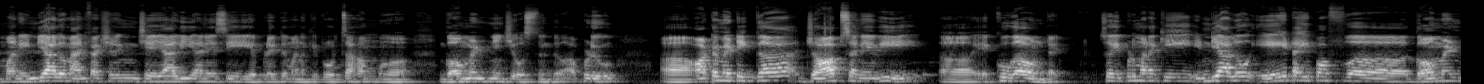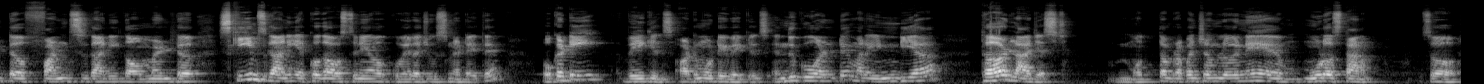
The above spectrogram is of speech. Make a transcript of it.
మన ఇండియాలో మ్యానుఫ్యాక్చరింగ్ చేయాలి అనేసి ఎప్పుడైతే మనకి ప్రోత్సాహం గవర్నమెంట్ నుంచి వస్తుందో అప్పుడు ఆటోమేటిక్గా జాబ్స్ అనేవి ఎక్కువగా ఉంటాయి. సో ఇప్పుడు మనకి ఇండియాలో ఏ టైప్ ఆఫ్ గవర్నమెంట్ ఫండ్స్ కానీ గవర్నమెంట్ స్కీమ్స్ కానీ ఎక్కువగా వస్తున్నాయో ఒకవేళ చూసినట్టయితే ఒకటి వెహికల్స్ ఆటోమోటివ్ వెహికల్స్. ఎందుకు అంటే మన ఇండియా థర్డ్ లార్జెస్ట్. మొత్తం ప్రపంచంలోనే మూడో స్థానం. So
